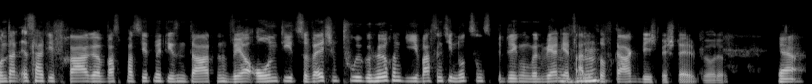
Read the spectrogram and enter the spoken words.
Und dann ist halt die Frage, was passiert mit diesen Daten? Wer ownt die? Zu welchem Tool gehören die? Was sind die Nutzungsbedingungen? Wären jetzt mhm. alle so Fragen, die ich mir stellen würde. Ja,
